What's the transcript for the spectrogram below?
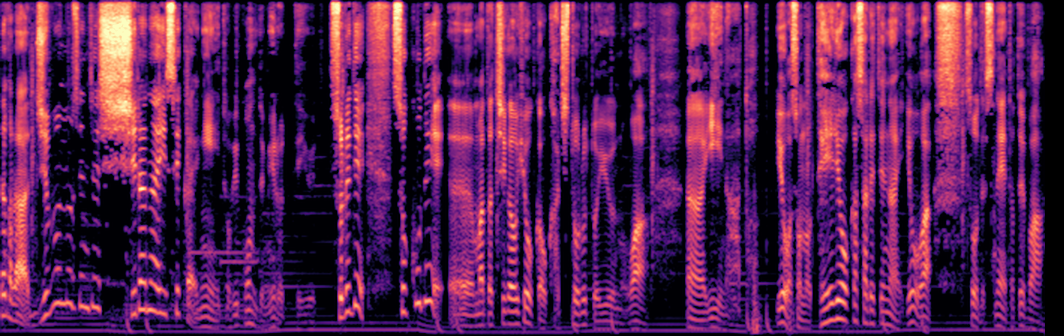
だから、自分の全然知らない世界にに飛び込んでみるっていう。それで、そこで、え、また違う評価を勝ち取るというのは、あいいなと。要はその定量化されてない。要は、そうですね。例えば、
